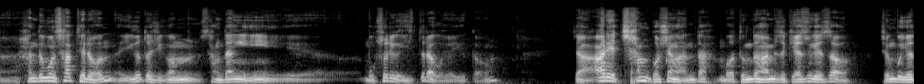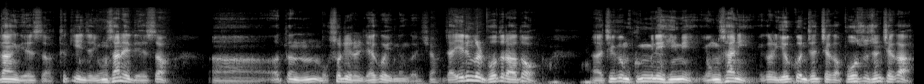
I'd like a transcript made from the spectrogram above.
어, 한동훈 사태론 이것도 지금 상당히 예, 목소리가 있더라고요. 이것도. 자, 아래 참 고생한다. 뭐 등등 하면서 계속해서 정부 여당에 대해서 특히 이제 용산에 대해서 어, 어떤 목소리를 내고 있는 거죠. 자, 이런 걸 보더라도 어, 지금 국민의힘이 용산이 이걸 여권 전체가 보수 전체가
